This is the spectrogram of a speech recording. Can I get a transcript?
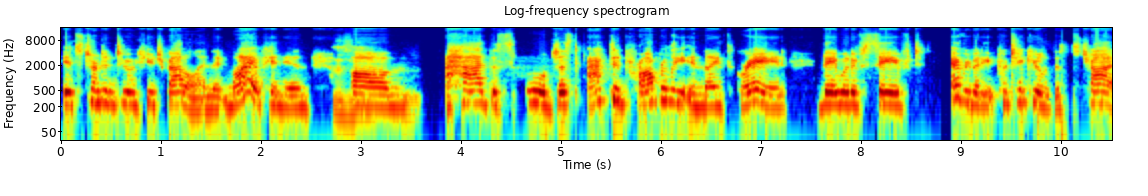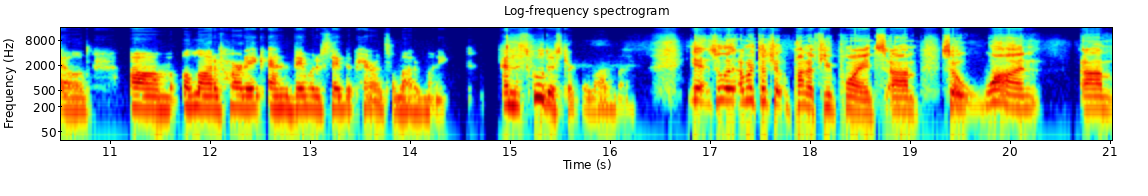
it's turned into a huge battle. And in my opinion, hmm um, had the school just acted properly in ninth grade, they would have saved everybody, particularly this child, um, a lot of heartache, and they would have saved the parents a lot of money, and the school district a lot of money. Yeah, so let- I'm going to touch upon a few points. Um, so one, um,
